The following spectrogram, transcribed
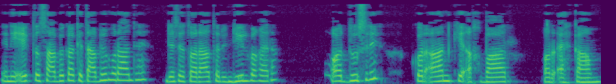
یعنی ایک تو سابقہ کتابیں مراد ہیں، جیسے تورات اور انجیل وغیرہ۔ اور دوسری قرآن کے اخبار۔ اور احکام۔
